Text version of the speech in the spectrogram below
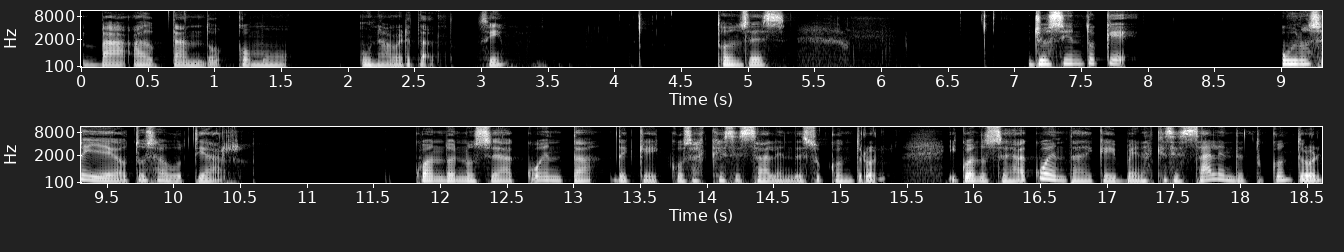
va adoptando como una verdad, ¿sí? Entonces, yo siento que uno se llega a autosabotear cuando no se da cuenta de que hay cosas que se salen de su control. Y cuando se da cuenta de que hay venas que se salen de tu control,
